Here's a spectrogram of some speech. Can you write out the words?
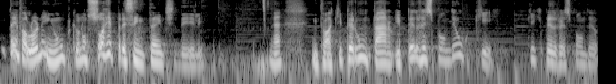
Não tem valor nenhum, porque eu não sou representante dele. Né? Então aqui perguntaram, e Pedro respondeu o quê? O que, que Pedro respondeu?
